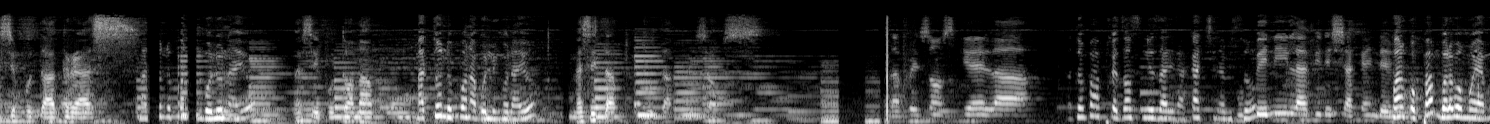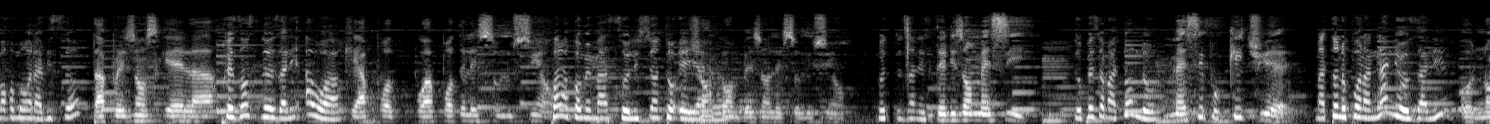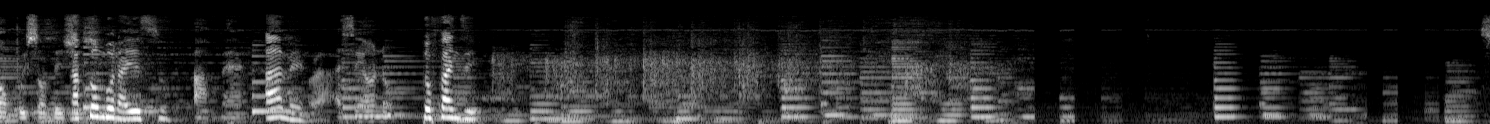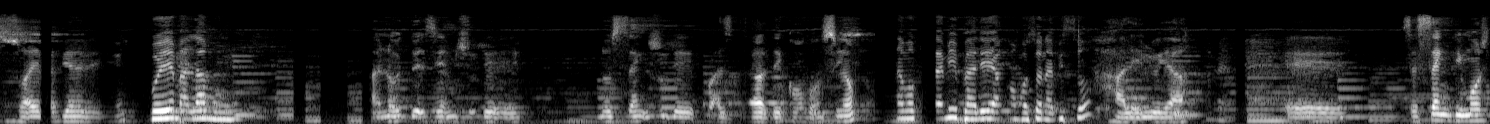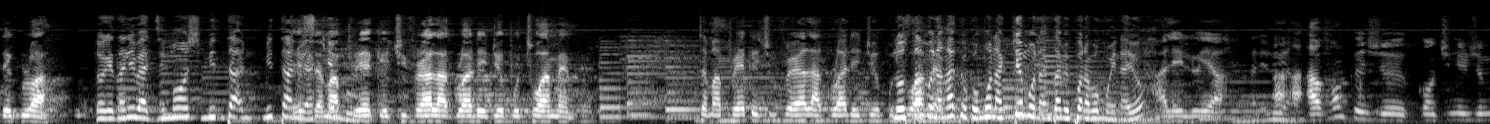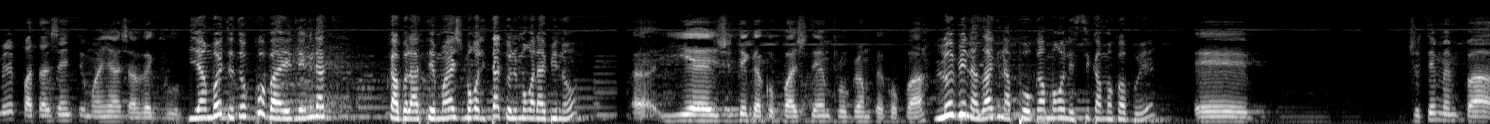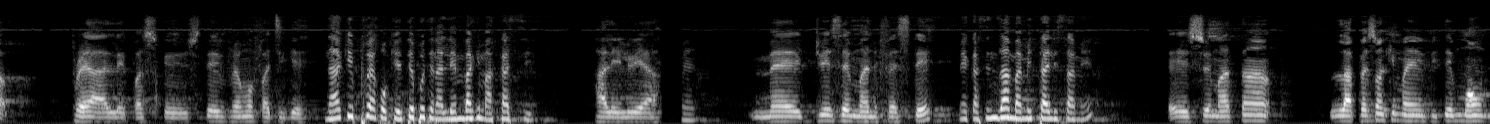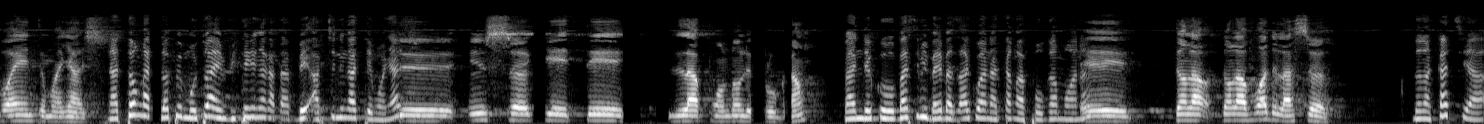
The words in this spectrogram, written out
Merci pour ta grâce. Merci pour ton amour. Merci pour ta présence. Ta présence qui est là pour bénir la vie de chacun de nous. Ta présence qui est là qui apporte, pour apporter les solutions. encore eyano besoin des solutions. Nous te disons merci. Merci pour qui tu es. Au nom puissant de Jésus. Amen. amen Voilà. Asseyons-nous. tofandi Soyez les bienvenus boye malamu à nos deuxième jour de nos cinq jours de, euh, de convention. Alléluia. Et c'est cinq dimanches de gloire. Et c'est ma prière que tu verras la gloire de Dieu pour toi-même. C'est ma prière que tu verras la gloire de Dieu pour toi-même. Alléluia. Avant que je continue, j'aimerais partager un témoignage avec vous. Euh, hier, j'étais quelque part, j'étais un programme quelque part. lobi nazalaki na programme moko na esika moko boye Et j'étais même pas prêt à aller parce que j'étais vraiment fatigué. Alléluia. Amen. Mais Dieu s'est manifesté. Et ce matin, la personne qui m'a invité m'a envoyé un témoignage de une sœur qui était là pendant le programme. Et dans la, dans la voix de la sœur, donc na kati ya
